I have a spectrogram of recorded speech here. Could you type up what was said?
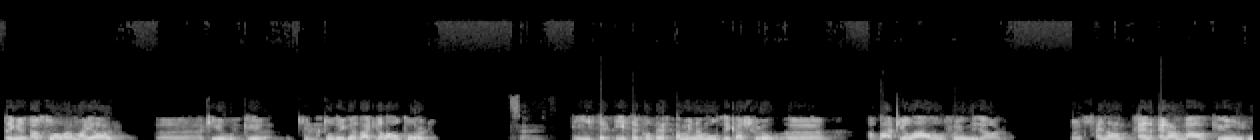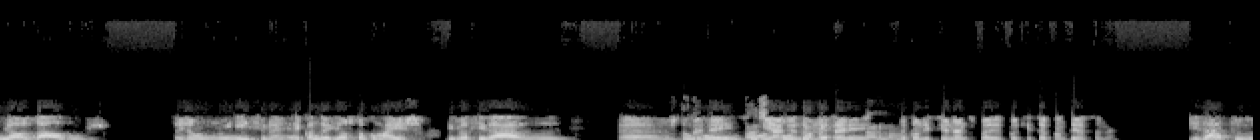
tem a, a sua obra maior, uh, aquilo que, que, tu ligas àquele autor. Certo. E isso, isso acontece também na música, acho eu. Uh, opa, aquele álbum foi o melhor. É, norm, é, é, normal que os melhores álbuns sejam no início, né? É quando eles estão com mais vivacidade, Uh, estão com, é, com, e às vezes há uma série normal. de condicionantes para, para que isso aconteça, não é? Exato,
